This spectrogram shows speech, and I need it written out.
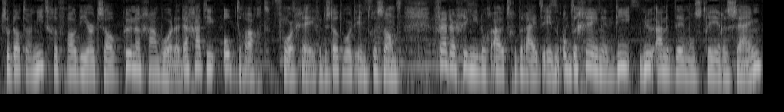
zodat er niet gefraudeerd zal kunnen gaan worden. Daar gaat hij opdracht voor geven, dus dat wordt interessant. Verder ging hij nog uitgebreid in op degenen die nu aan het demonstreren zijn.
